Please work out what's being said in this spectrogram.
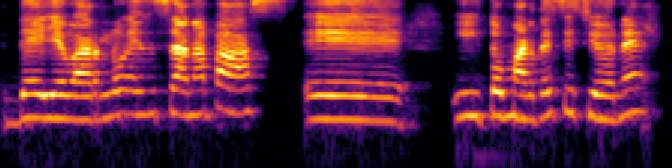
de llevarlo en sana paz eh, y tomar decisiones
